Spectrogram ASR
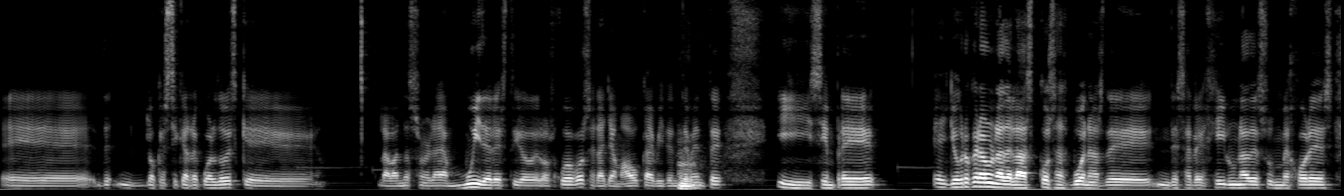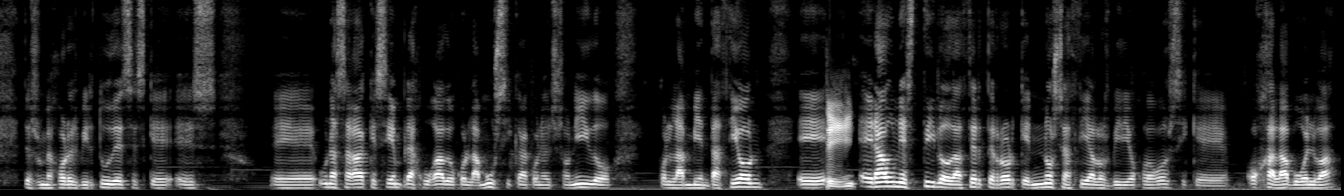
eh, de- lo que sí que recuerdo es que la banda sonora era muy del estilo de los juegos, era Yamaoka evidentemente, y siempre eh, yo creo que era una de las cosas buenas de, de Silent Hill, una de sus mejores, de sus mejores virtudes es que es eh, una saga que siempre ha jugado con la música, con el sonido, con la ambientación. Eh, Sí. Era un estilo de hacer terror que no se hacía en los videojuegos y que ojalá vuelva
